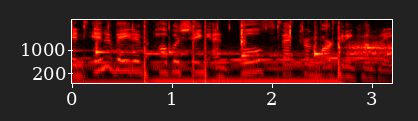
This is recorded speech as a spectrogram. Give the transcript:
an innovative publishing and full spectrum marketing company.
